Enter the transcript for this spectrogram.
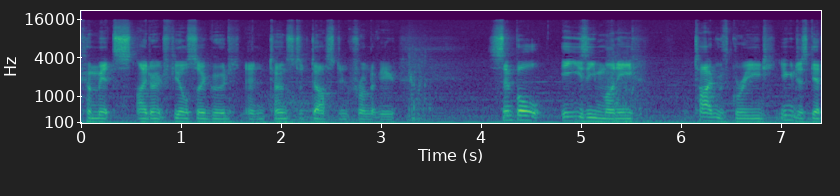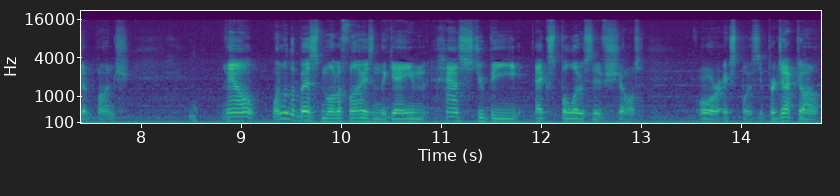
commits I don't feel so good and turns to dust in front of you. Simple, easy money, tied with greed, you can just get a bunch. Now, one of the best modifiers in the game has to be Explosive Shot, or Explosive Projectile.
